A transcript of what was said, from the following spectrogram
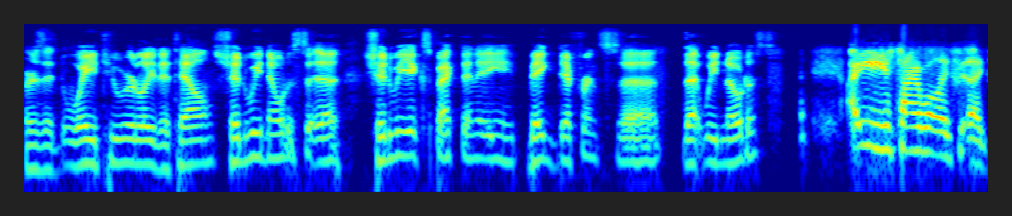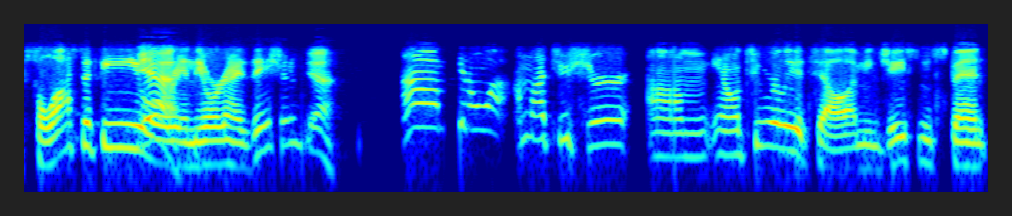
or is it way too early to tell? Should we notice? Uh, should we expect any big difference uh, that we notice? Are you just talking about like like philosophy Yeah. or in the organization? Yeah. Um, you know what? I'm not too sure. Um, you know, too early to tell. I mean, Jason spent,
